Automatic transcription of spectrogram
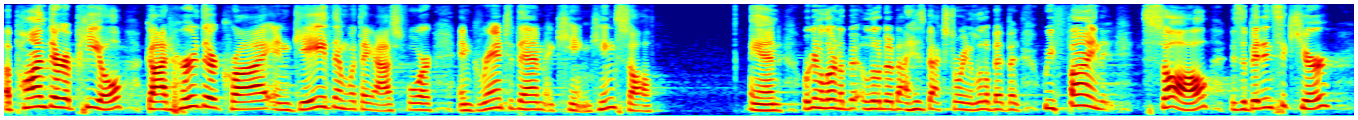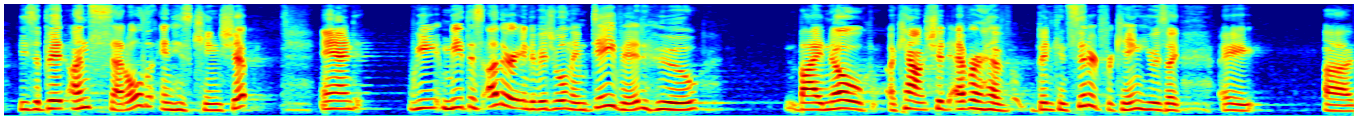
upon their appeal, God heard their cry and gave them what they asked for and granted them a king, King Saul. And we're going to learn a, bit, a little bit about his backstory in a little bit, but we find that Saul is a bit insecure. He's a bit unsettled in his kingship. And we meet this other individual named David, who, by no account, should ever have been considered for king. He was a, a, uh,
